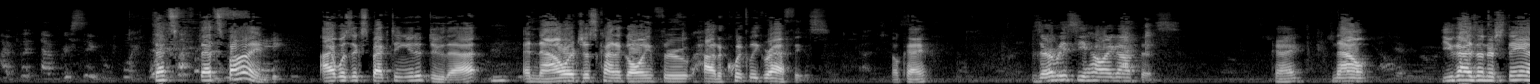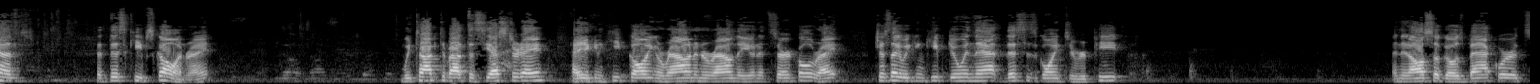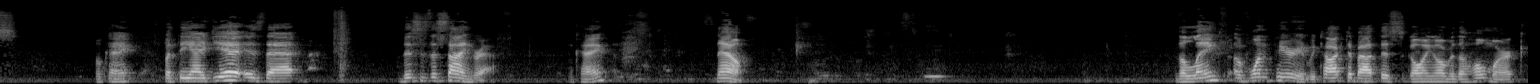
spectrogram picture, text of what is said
I put every single point. That's, that's fine. I was expecting you to do that. And now we're just kind of going through how to quickly graph these. Okay? Does everybody see how I got this? Okay? Now, you guys understand that this keeps going, right? We talked about this yesterday, how you can keep going around and around the unit circle, right? Just like we can keep doing that, this is going to repeat. And it also goes backwards. Okay? But the idea is that this is the sine graph. Okay? Now, the length of one period, we talked about this going over the homework.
